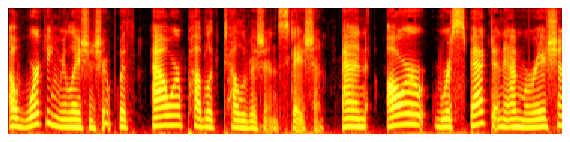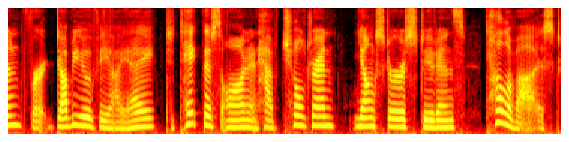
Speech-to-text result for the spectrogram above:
a working relationship with our public television station. And our respect and admiration for WVIA to take this on and have children, youngsters, students televised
